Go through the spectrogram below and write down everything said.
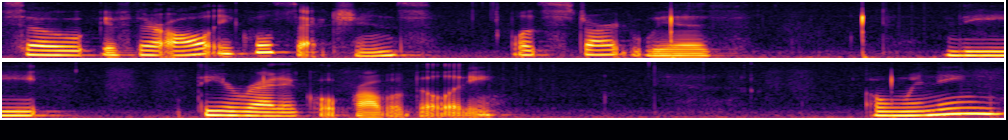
So if they're all equal sections, let's start with the theoretical probability. A winning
